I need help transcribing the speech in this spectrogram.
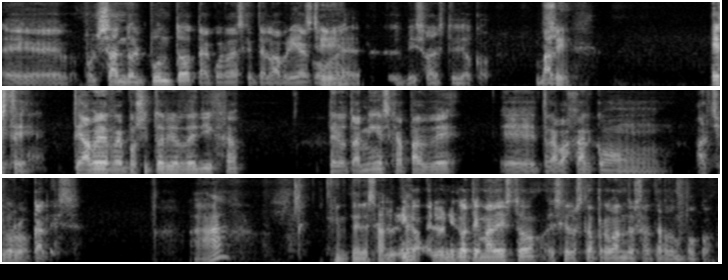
eh, pulsando el punto. ¿Te acuerdas que te lo abría con el, Visual Studio Code? Vale. Este te abre repositorios de GitHub, pero también es capaz de eh, trabajar con archivos locales. Ah, interesante. El único, tema de esto es que lo está probando esta tarde un poco.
